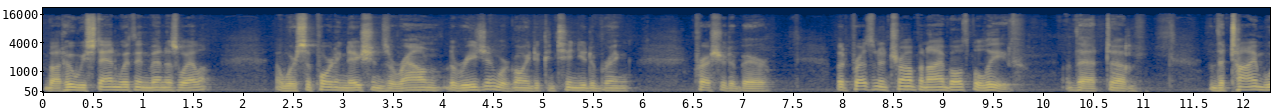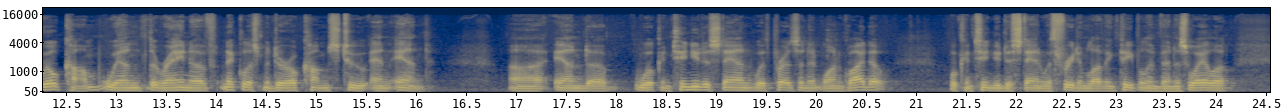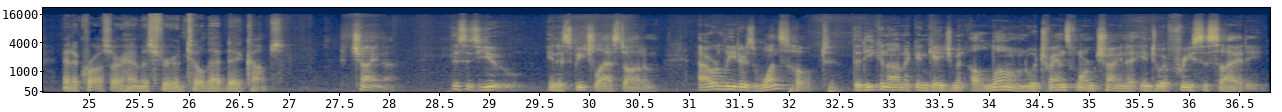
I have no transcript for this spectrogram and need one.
about who we stand with in Venezuela. Uh, we're supporting nations around the region. We're going to continue to bring pressure to bear. But President Trump and I both believe that um, the time will come when the reign of Nicolas Maduro comes to an end. Uh, and uh, we'll continue to stand with President Juan Guaido We'll continue to stand with freedom loving people in Venezuela and across our hemisphere until that day comes. China. This is you in a speech last autumn. Our leaders once hoped that economic engagement alone would transform China into a free society.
